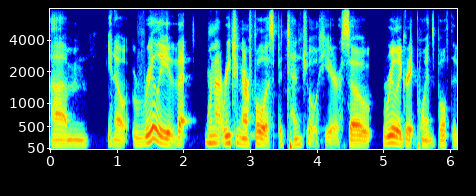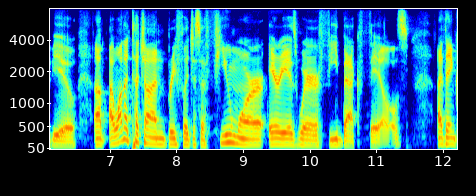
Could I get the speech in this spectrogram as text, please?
um, you know really that we're not reaching our fullest potential here. So, really great points, both of you. Um, I want to touch on briefly just a few more areas where feedback fails. I think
